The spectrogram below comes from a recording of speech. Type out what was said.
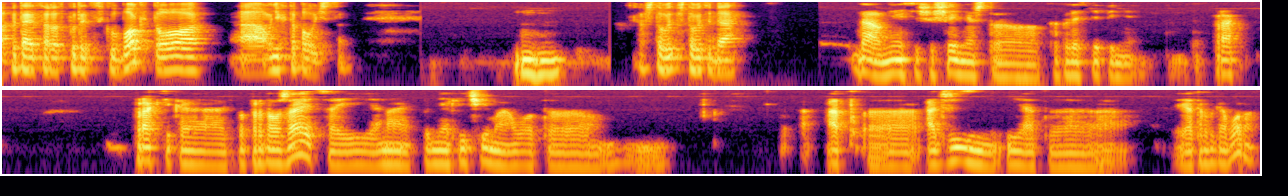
а, пытаются распутать клубок, то а, у них это получится. Mm-hmm. Что, что у тебя? Да, у меня есть ощущение, что в какой-то степени прак... практика типа, продолжается, и она типа, неотличима от э, от, э, от жизни и от, э, и от разговора.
